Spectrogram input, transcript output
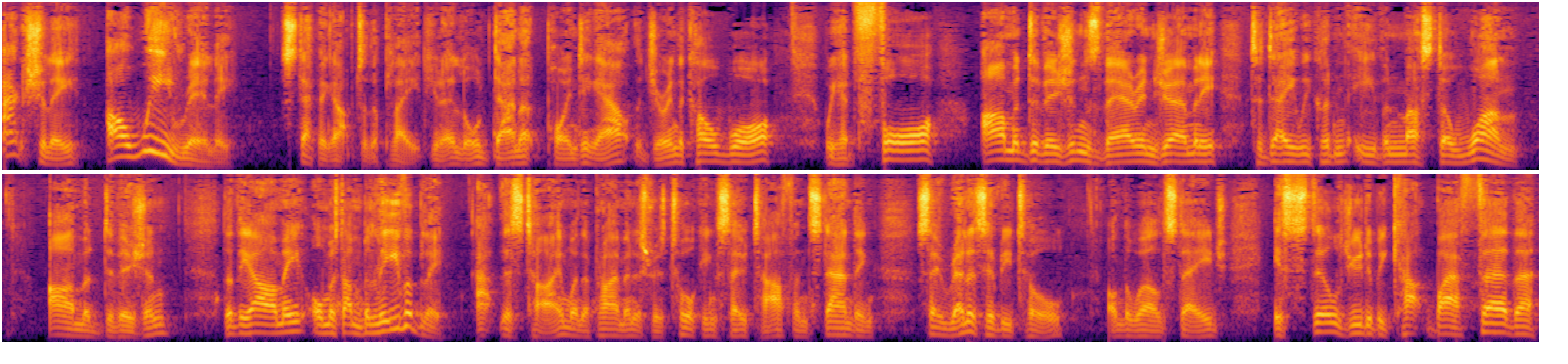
actually, are we really stepping up to the plate? You know, Lord Dannatt pointing out that during the Cold War, we had four armoured divisions there in Germany. Today, we couldn't even muster one armoured division, that the army, almost unbelievably at this time, when the Prime Minister is talking so tough and standing so relatively tall on the world stage, is still due to be cut by a further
